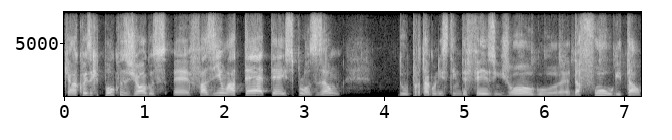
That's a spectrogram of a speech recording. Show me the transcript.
que é uma coisa que poucos jogos é, faziam até ter a explosão do protagonista indefeso em jogo, é, da fuga e tal.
